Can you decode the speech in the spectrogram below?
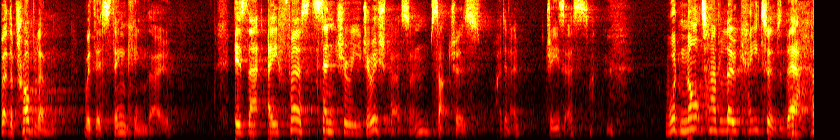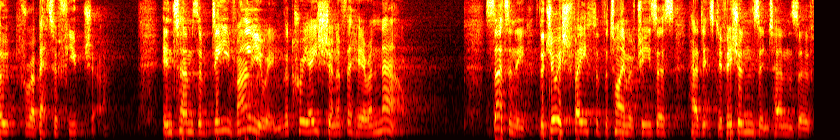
But the problem with this thinking, though, is that a first century Jewish person, such as, I don't know, Jesus, would not have located their hope for a better future in terms of devaluing the creation of the here and now. Certainly, the Jewish faith of the time of Jesus had its divisions in terms of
